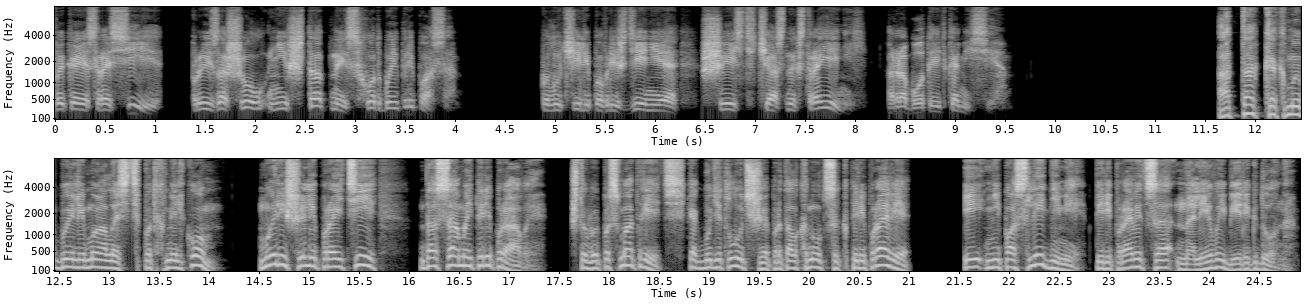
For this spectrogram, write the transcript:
ВКС России произошел нештатный сход боеприпаса. Получили повреждения шесть частных строений. Работает комиссия. А так как мы были малость под хмельком, мы решили пройти до самой переправы, чтобы посмотреть, как будет лучше протолкнуться к переправе и не последними переправиться на левый берег Дона.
